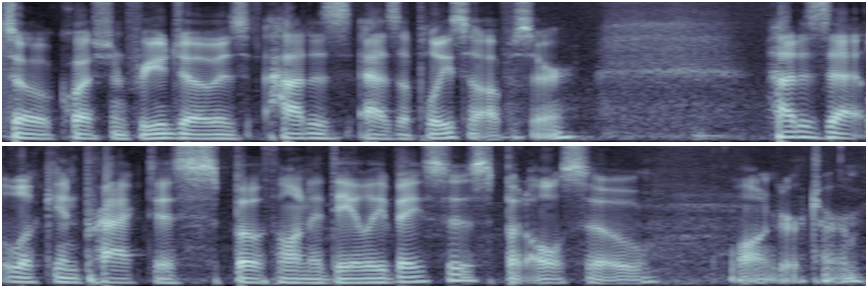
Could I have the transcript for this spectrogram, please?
So, a question for you, Joe, is how does, as a police officer, how does that look in practice, both on a daily basis, but also longer term?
